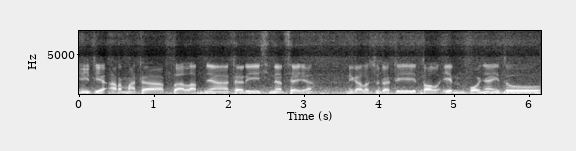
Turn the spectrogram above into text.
Ini dia armada balapnya dari Sinarjaya ini kalau sudah di tol infonya itu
